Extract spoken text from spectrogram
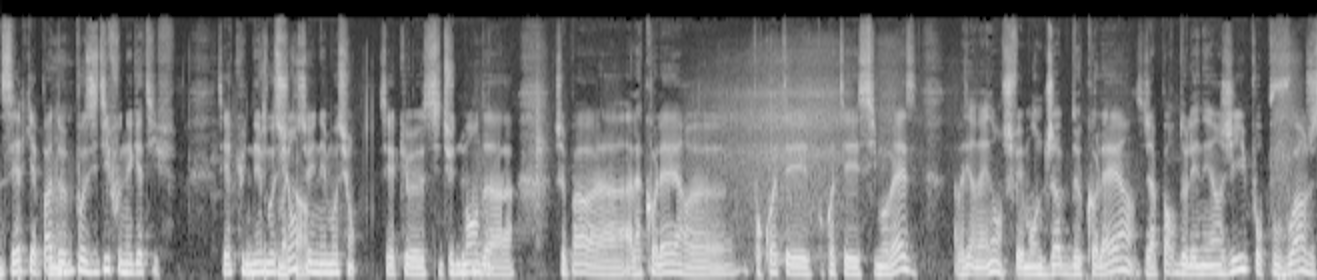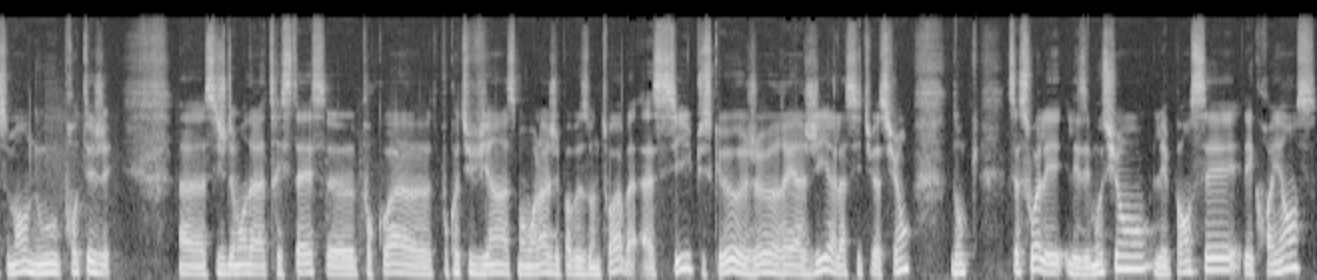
C'est-à-dire qu'il n'y a pas de mmh. positif ou négatif. C'est-à-dire qu'une émotion, c'est une émotion. C'est-à-dire que si tu demandes à, je sais pas, à la, colère, euh, pourquoi t'es, pourquoi t'es si mauvaise, elle va dire, mais non, je fais mon job de colère, j'apporte de l'énergie pour pouvoir justement nous protéger. Euh, si je demande à la tristesse euh, pourquoi euh, pourquoi tu viens à ce moment-là, j'ai pas besoin de toi, bah si puisque je réagis à la situation. Donc que ce soit les, les émotions, les pensées, les croyances,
